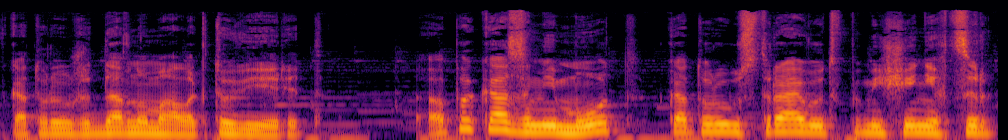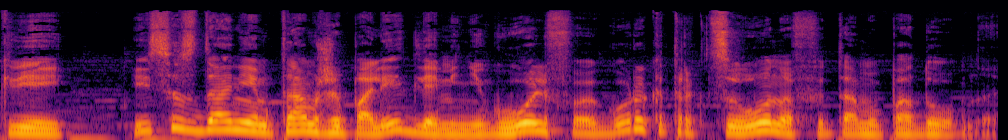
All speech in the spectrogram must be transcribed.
в которой уже давно мало кто верит, а показами мод, которые устраивают в помещениях церквей, и созданием там же полей для мини-гольфа, горок аттракционов и тому подобное.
